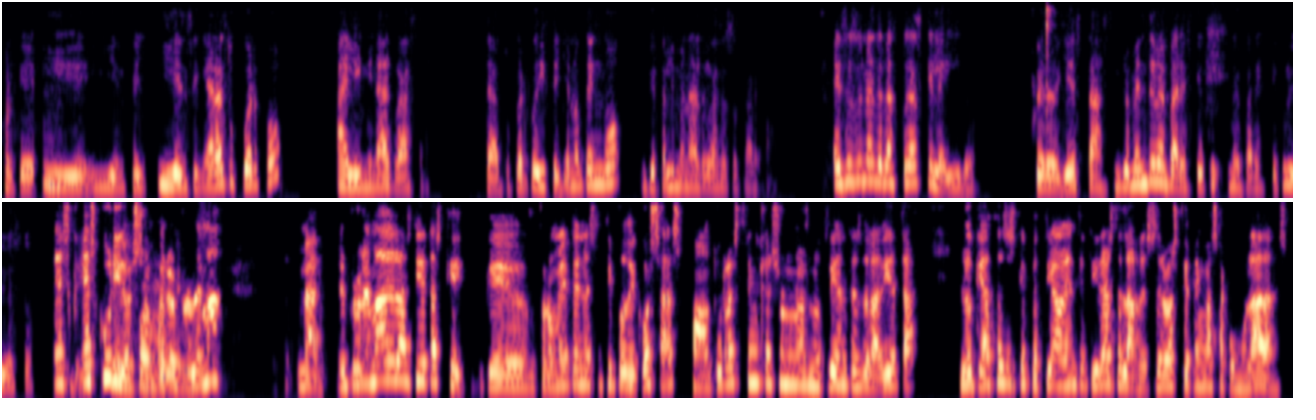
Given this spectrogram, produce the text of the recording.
Porque, Mm. y, y, y enseñar a tu cuerpo a eliminar grasas. O sea, tu cuerpo dice, ya no tengo, empieza a eliminar grasas otra vez. Eso es una de las cosas que he leído, pero ya está. Simplemente me pareció, me pareció curioso. Es, es curioso, pero el problema, claro, el problema de las dietas que, que, prometen ese tipo de cosas, cuando tú restringes unos nutrientes de la dieta, lo que haces es que efectivamente tiras de las reservas que tengas acumuladas.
